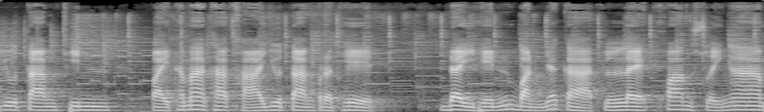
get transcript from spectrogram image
อยู่ต่างถิ่นไปทมาค้าขายอยู่ต่างประเทศ ได้เห็นบรรยากาศและความสวยงาม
